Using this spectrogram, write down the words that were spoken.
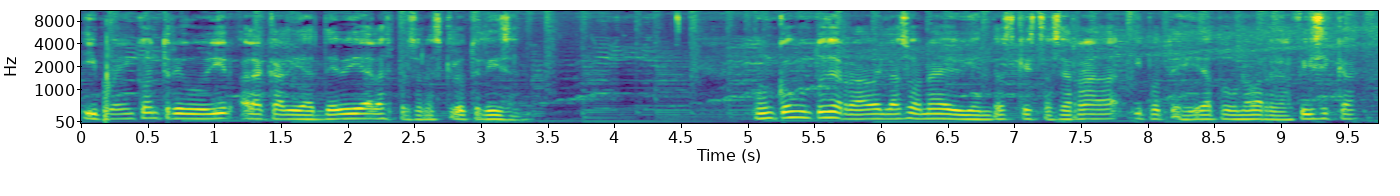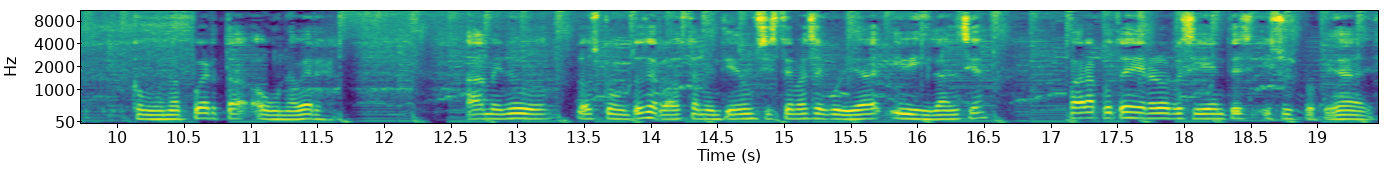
y pueden contribuir a la calidad de vida de las personas que lo utilizan. Un conjunto cerrado es la zona de viviendas que está cerrada y protegida por una barrera física como una puerta o una verja. A menudo, los conjuntos cerrados también tienen un sistema de seguridad y vigilancia para proteger a los residentes y sus propiedades.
